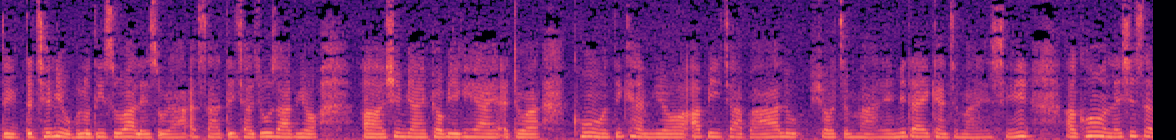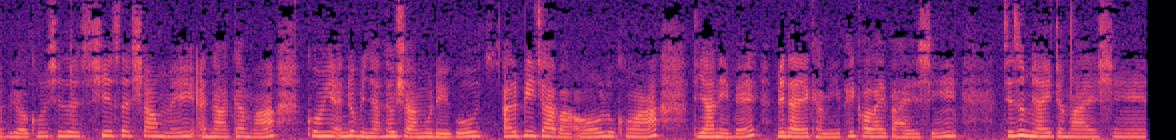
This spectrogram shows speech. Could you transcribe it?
ဒီတချင်းတွေကိုဘယ်လိုတည်ဆိုရလဲဆိုတာအစားတေချာစူးစမ်းပြီးတော့အာရှင်ပြိုင်ဖျော်ပြခဲ့ရတဲ့အတွက်ခွန်းကိုတိခန့်ပြီးတော့အပိကြပါလို့ပြောချင်ပါတယ်မေတ္တာခံချင်ပါတယ်ရှင်အခုကိုလည်းရှေ့ဆက်ပြီးတော့ခွန်းရှေ့ဆက်ရှေ့ဆက်ရှောင်းမယ်အနာဂတ်မှာခွန်းရဲ့အနုပညာလှုပ်ရှားမှုတွေကိုအပိကြပါအောင်လို့ခွန်းကဒီကနေပဲမေတ္တာရက်ခံပြီးဖိတ်ခေါ်လိုက်ပါရဲ့ရှင်ကျေးဇူးအများကြီးတင်ပါတယ်ရှင်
